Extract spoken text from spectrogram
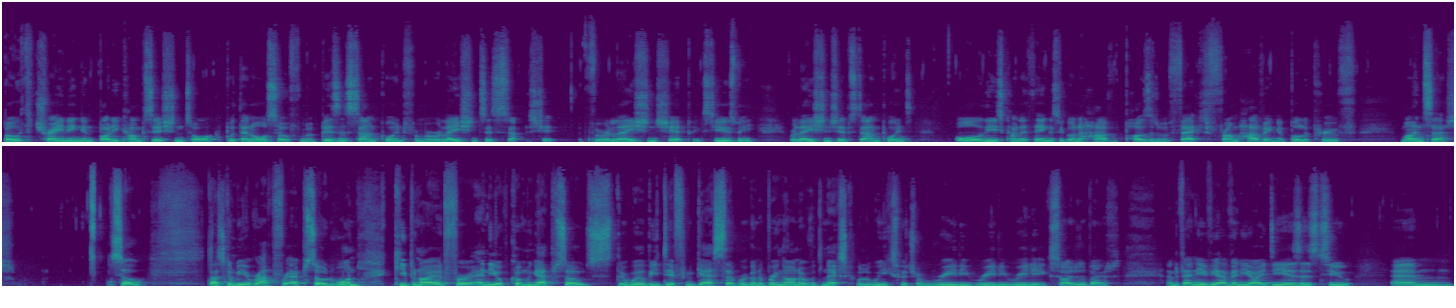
both training and body composition talk, but then also from a business standpoint, from a relationship for relationship, excuse me, relationship standpoint, all these kind of things are going to have a positive effect from having a bulletproof mindset. So that's going to be a wrap for episode one. Keep an eye out for any upcoming episodes. There will be different guests that we're going to bring on over the next couple of weeks, which I'm really, really, really excited about. And if any of you have any ideas as to um,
